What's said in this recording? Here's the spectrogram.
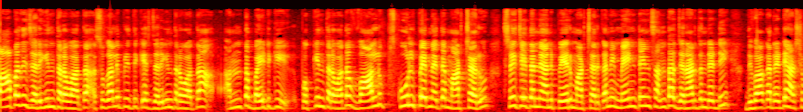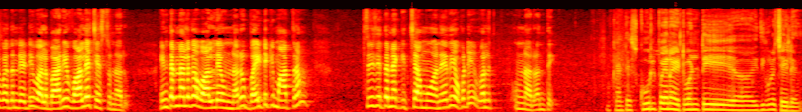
పాపది జరిగిన తర్వాత సుగాలి ప్రీతి కేసు జరిగిన తర్వాత అంత బయటికి పొక్కిన తర్వాత వాళ్ళు స్కూల్ పేరుని అయితే మార్చారు శ్రీ చైతన్య అని పేరు మార్చారు. కానీ మెయింటెనెన్స్ అంతా జనార్దన్ రెడ్డి దివాకర్ రెడ్డి హర్షవర్ధన్ రెడ్డి వాళ్ళ భార్య వాళ్ళే చేస్తున్నారు. ఇంటర్నల్గా వాళ్ళే ఉన్నారు. బయటికి మాత్రం శ్రీ చైతన్యకి ఇచ్చాము అనేది ఒకటి వాళ్ళు ఉన్నారు అంతే. అంటే స్కూల్ పైన ఎటువంటి ఇది కూడా చేయలేదు.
